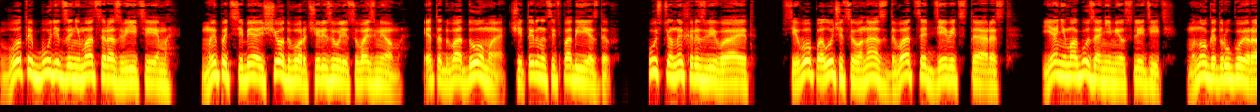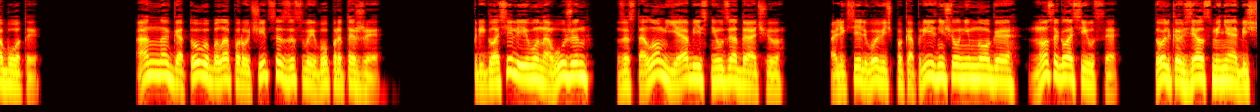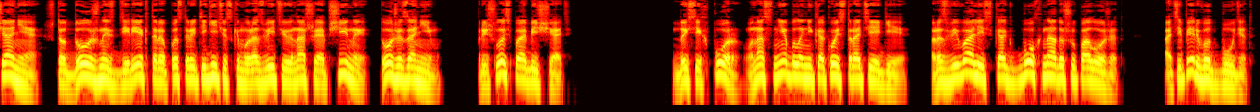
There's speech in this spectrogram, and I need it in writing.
Вот и будет заниматься развитием. Мы под себя еще двор через улицу возьмем. Это два дома, 14 подъездов. Пусть он их развивает. Всего получится у нас 29 старост. Я не могу за ними уследить, много другой работы. Анна готова была поручиться за своего протеже. Пригласили его на ужин, за столом я объяснил задачу. Алексей Львович покапризничал немного, но согласился. Только взял с меня обещание, что должность директора по стратегическому развитию нашей общины тоже за ним. Пришлось пообещать. До сих пор у нас не было никакой стратегии, развивались как бог на душу положит. А теперь вот будет.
